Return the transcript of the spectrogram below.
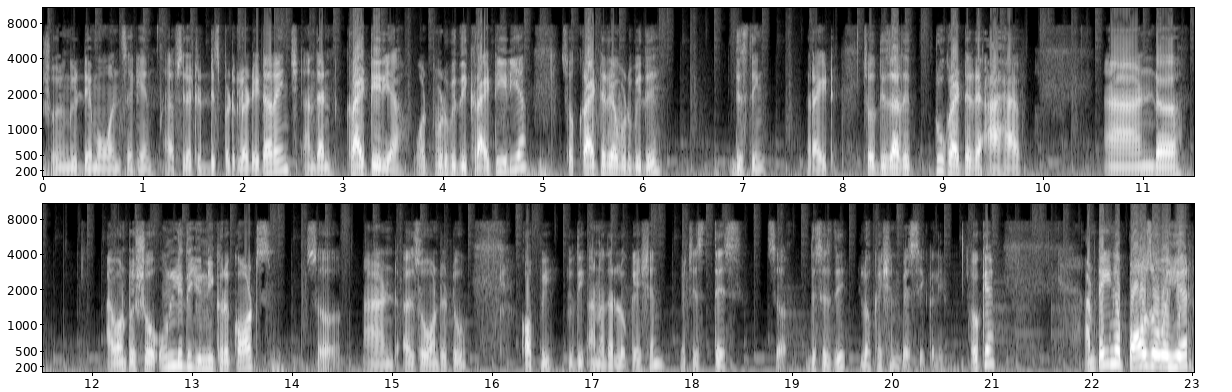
showing the demo once again. I've selected this particular data range and then criteria. What would be the criteria? So criteria would be the this thing right? So these are the two criteria i have. And uh, i want to show only the unique records. So and also wanted to copy to the another location which is this. So this is the location basically. Okay I'm taking a pause over here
